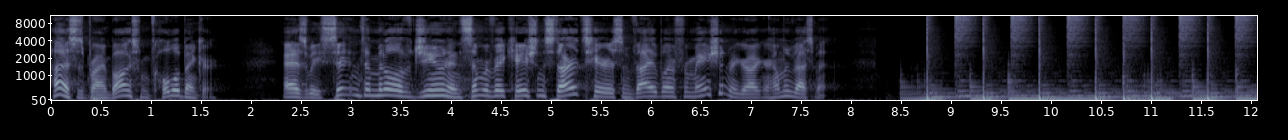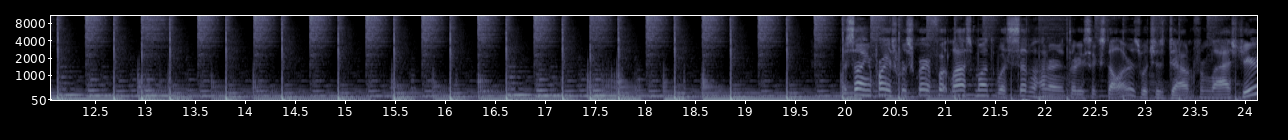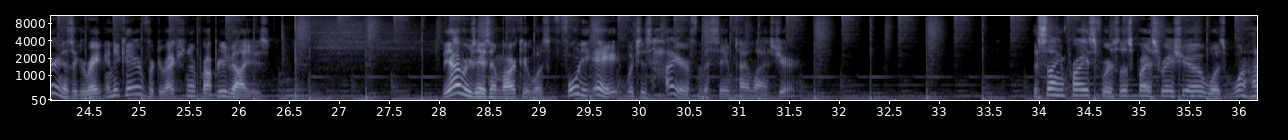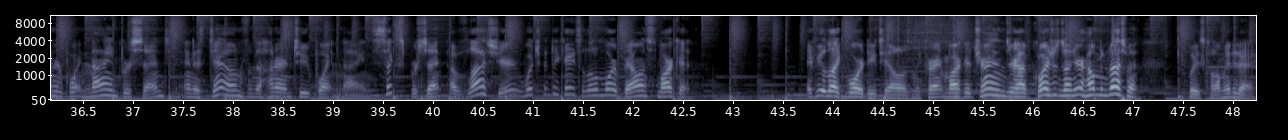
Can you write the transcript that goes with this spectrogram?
Hi, this is Brian Bogs from Coldwell Banker. As we sit into the middle of June and summer vacation starts, here is some valuable information regarding your home investment. The selling price per square foot last month was $736, which is down from last year and is a great indicator for direction of property values. The average days on market was 48, which is higher from the same time last year. The selling price versus list price ratio was 100.9% and is down from the 102.96% of last year, which indicates a little more balanced market. If you'd like more details on the current market trends or have questions on your home investment, please call me today.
